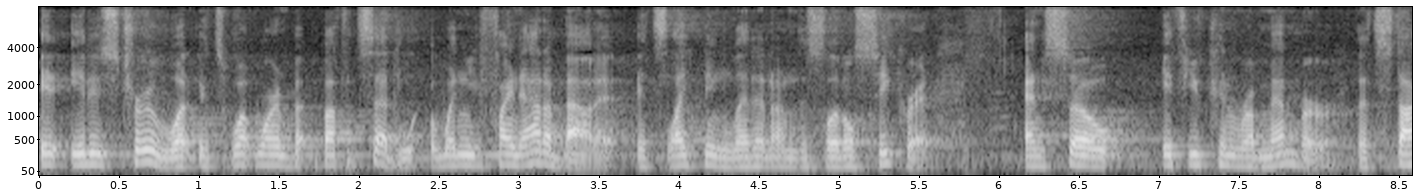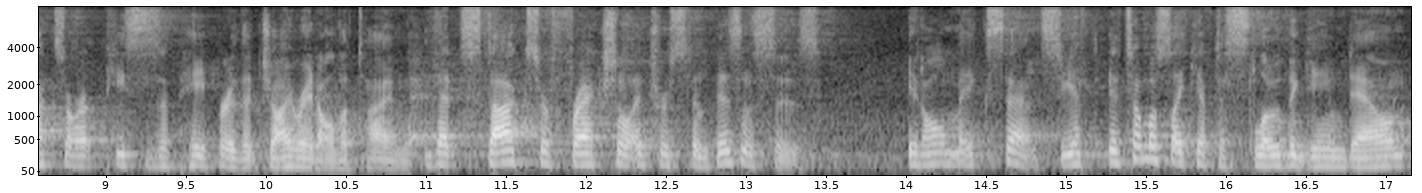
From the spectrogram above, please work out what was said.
But it, it is true. What, it's what Warren Buffett said. When you find out about it, it's like being let in on this little secret. And so if you can remember that stocks aren't pieces of paper that gyrate all the time, that stocks are fractional interest in businesses, it all makes sense. You to, it's almost like you have to slow the game down,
